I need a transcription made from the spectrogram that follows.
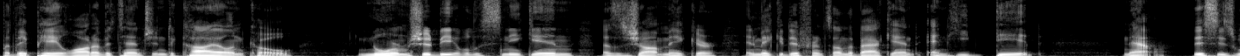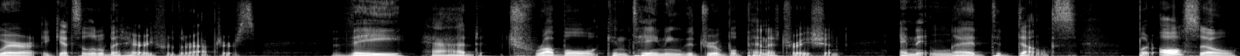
but they pay a lot of attention to Kyle and Co. Norm should be able to sneak in as a shot maker and make a difference on the back end, and he did. Now, this is where it gets a little bit hairy for the Raptors. They had trouble containing the dribble penetration, and it led to dunks. But also,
